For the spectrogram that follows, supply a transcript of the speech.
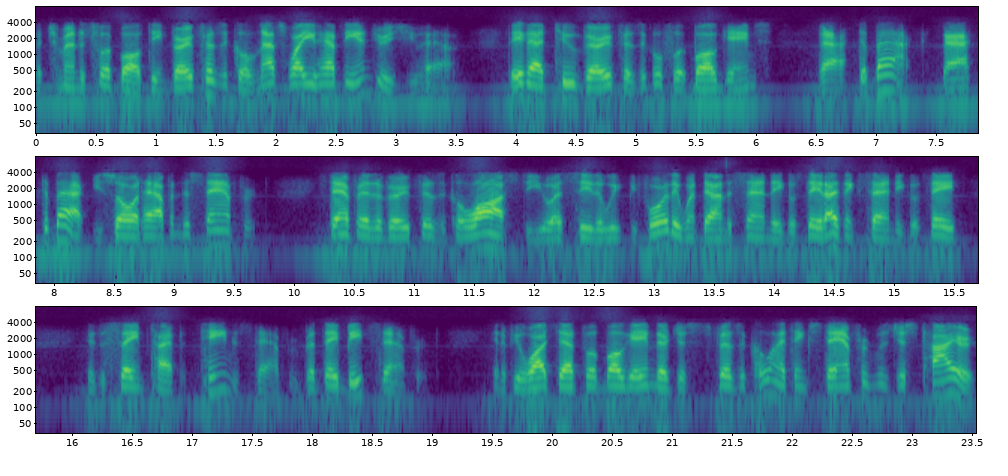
a tremendous football team, very physical, and that's why you have the injuries you have. They've had two very physical football games back to back, back to back. You saw what happened to Stanford. Stanford had a very physical loss to USC the week before. They went down to San Diego State. I think San Diego State is the same type of team as Stanford, but they beat Stanford. And if you watch that football game, they're just physical. I think Stanford was just tired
